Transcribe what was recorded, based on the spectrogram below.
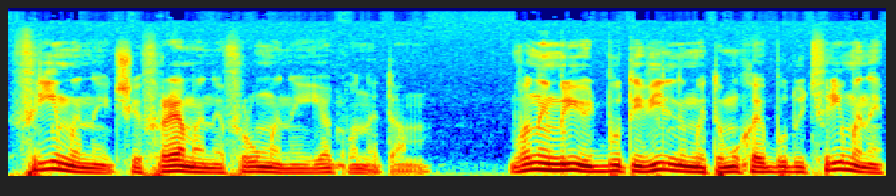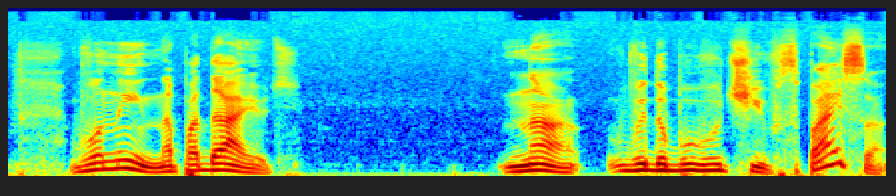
фрімени чи фремени, фрумени, як вони там, вони мріють бути вільними, тому хай будуть фрімени, вони нападають на видобувачів спайса,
